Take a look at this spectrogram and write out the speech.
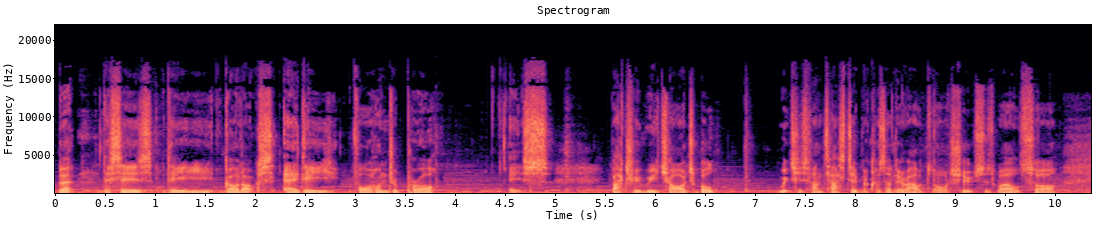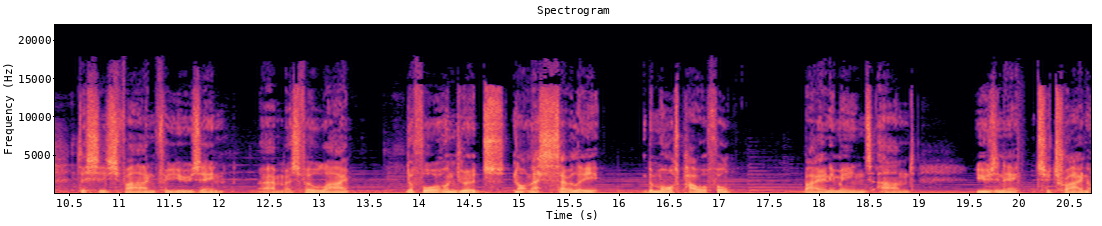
But this is the Godox AD400 Pro. It's battery rechargeable, which is fantastic because I do outdoor shoots as well. So this is fine for using um, as fill light. The 400's not necessarily the most powerful by any means, and using it to try and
